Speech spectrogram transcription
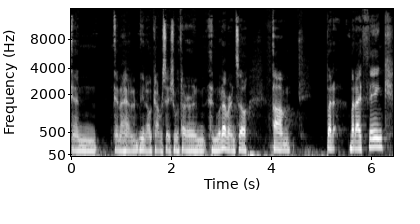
and and I had you know a conversation with her and and whatever, and so, um, but but I think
